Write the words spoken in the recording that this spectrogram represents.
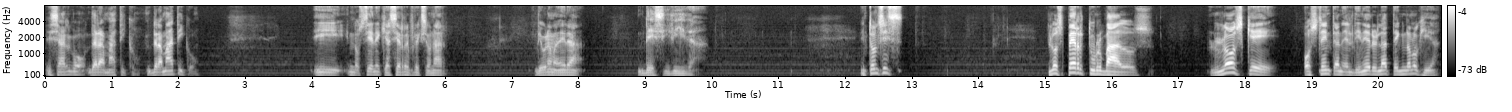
Es algo dramático, dramático. Y nos tiene que hacer reflexionar de una manera decidida. Entonces, los perturbados, los que ostentan el dinero y la tecnología,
